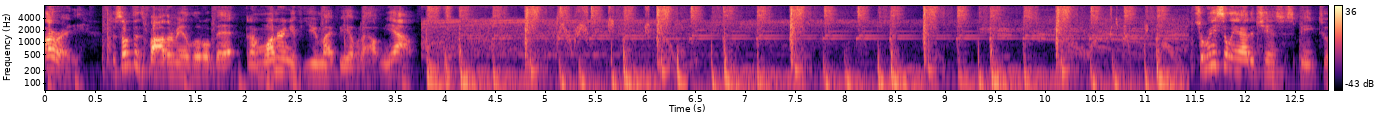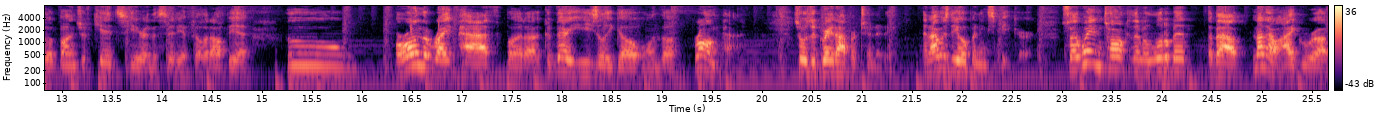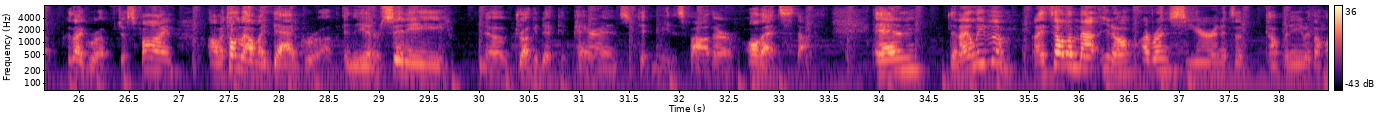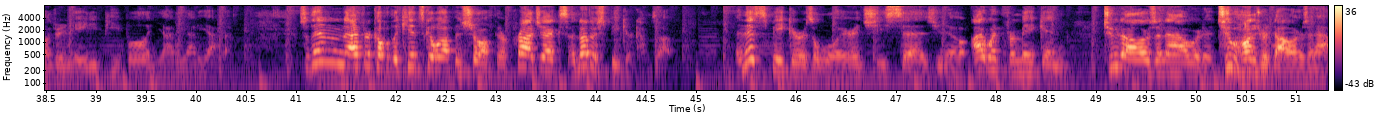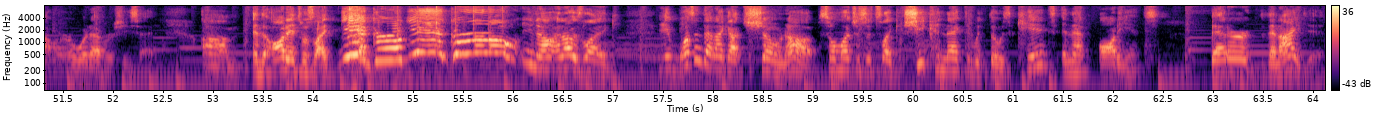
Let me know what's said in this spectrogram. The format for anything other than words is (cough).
Alrighty, so something's bothering me a little bit, and I'm wondering if you might be able to help me out. So recently I had a chance to speak to a bunch of kids here in the city of Philadelphia who are on the right path, but uh, could very easily go on the wrong path. So it was a great opportunity. And I was the opening speaker. So I went and talked to them a little bit about, not how I grew up, because I grew up just fine. Um, I talked about how my dad grew up in the inner city, you know, drug addicted parents, didn't meet his father, all that stuff. And then I leave them. And I tell them that, you know, I run Seer and it's a company with 180 people and yada, yada, yada. So then after a couple of the kids go up and show off their projects, another speaker comes up. And this speaker is a lawyer and she says, you know, I went from making $2 an hour to $200 an hour or whatever she said. Um, and the audience was like, yeah, girl, yeah, girl, you know, and I was like, it wasn't that I got shown up so much as it's like she connected with those kids in that audience better than I did.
